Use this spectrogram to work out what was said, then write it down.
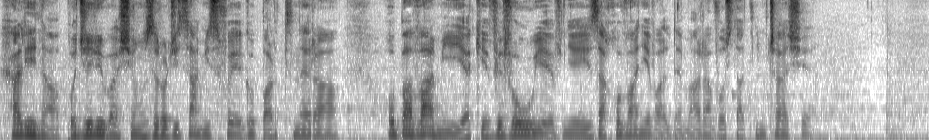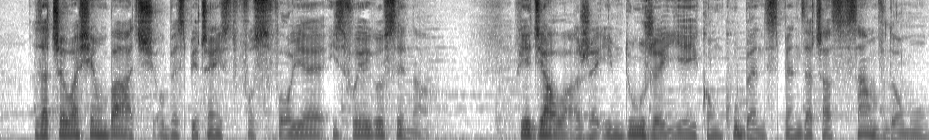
Halina podzieliła się z rodzicami swojego partnera obawami, jakie wywołuje w niej zachowanie Waldemara w ostatnim czasie. Zaczęła się bać o bezpieczeństwo swoje i swojego syna. Wiedziała, że im dłużej jej konkubent spędza czas sam w domu,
